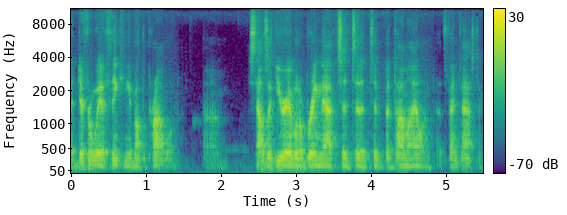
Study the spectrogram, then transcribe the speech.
a different way of thinking about the problem. Um, sounds like you were able to bring that to, to, to Batam Island. That's fantastic.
